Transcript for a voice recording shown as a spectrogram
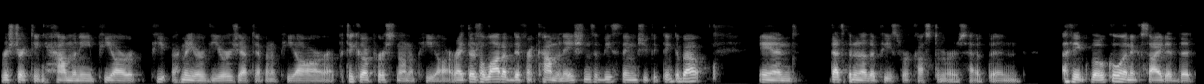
restricting how many PR, P, how many reviewers you have to have on a PR, a particular person on a PR, right? There's a lot of different combinations of these things you could think about. And that's been another piece where customers have been, I think, vocal and excited that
